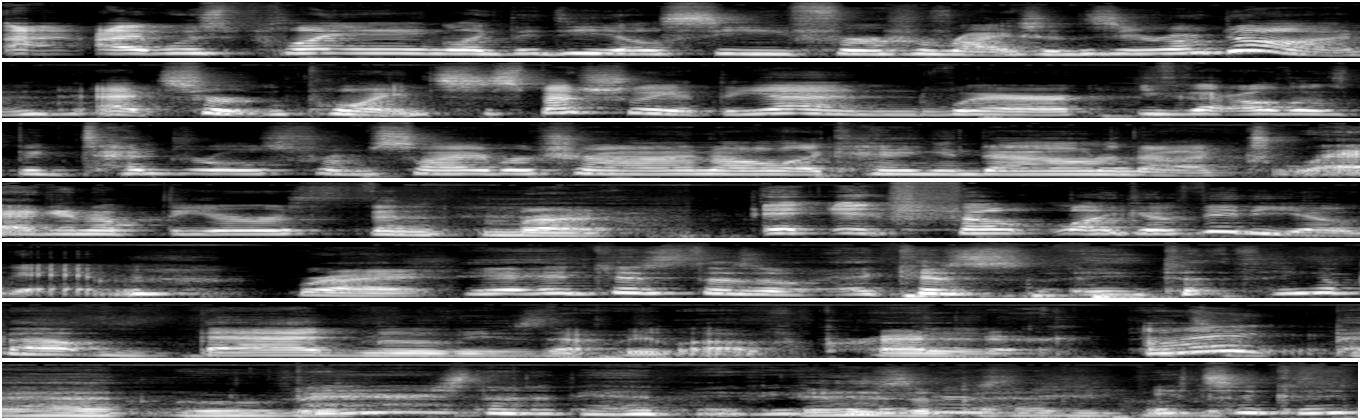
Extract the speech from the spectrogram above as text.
I, I was playing like the DLC for Horizon Zero Dawn at certain points, especially at the end where you've got all those big tendrils from Cybertron all like hanging down and they're like dragging up the earth, and Right. it, it felt like a video game. Right. Yeah. It just doesn't. Because think about bad movies that we love. Predator. That's I- a bad movie. Predator is not a bad movie. It is a bad movie. It's a good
